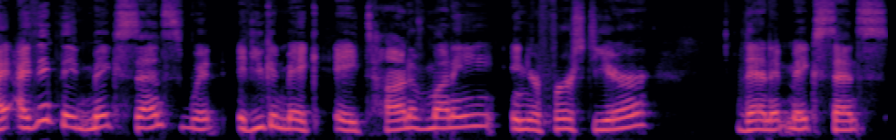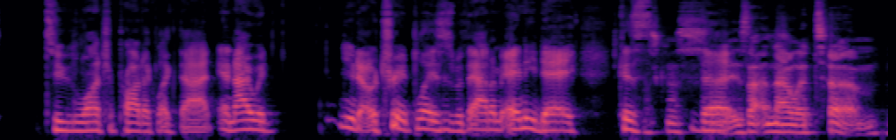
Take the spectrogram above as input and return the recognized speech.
I, I think they make sense with if you can make a ton of money in your first year, then it makes sense to launch a product like that. And I would, you know, trade places with Adam any day because going to say, is that now a term?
